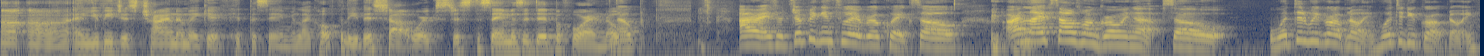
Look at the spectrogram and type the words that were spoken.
uh uh And you be just trying to make it hit the same. And like, hopefully this shot works just the same as it did before. And nope. Nope. All right, so jumping into it real quick. So, our lifestyles when growing up. So, what did we grow up knowing? What did you grow up knowing?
